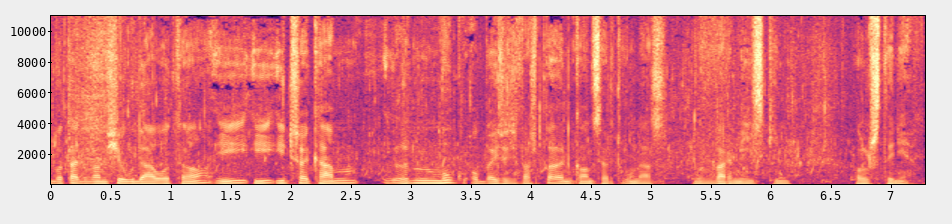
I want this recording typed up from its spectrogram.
bo tak wam się udało to i, i, i czekam, żebym mógł obejrzeć wasz pełen koncert u nas w warmińskim Olsztynie.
